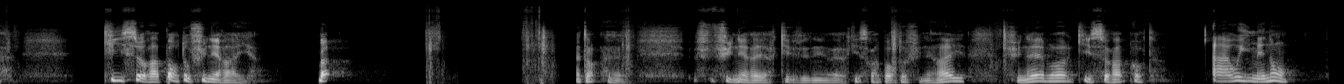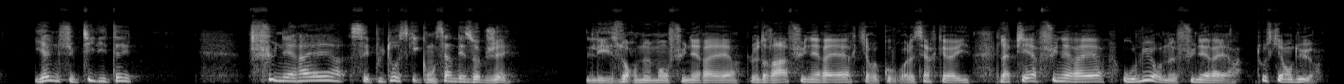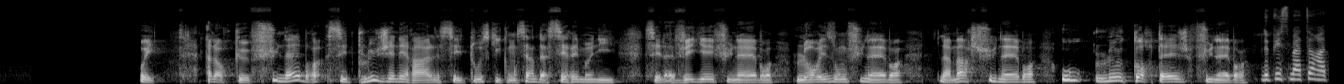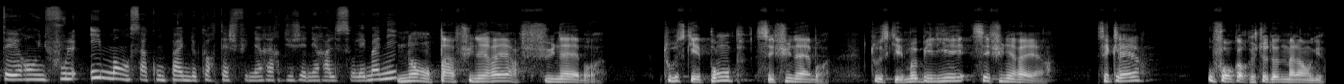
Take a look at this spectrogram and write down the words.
Qui se rapporte aux funérailles? Bah. Attends. Euh, funéraire, qui, funéraire, qui se rapporte aux funérailles. Funèbre, qui se rapporte. Ah oui, mais non. Il y a une subtilité. Funéraire, c'est plutôt ce qui concerne les objets les ornements funéraires, le drap funéraire qui recouvre le cercueil, la pierre funéraire ou l'urne funéraire, tout ce qui en dure. Oui. Alors que funèbre, c'est plus général, c'est tout ce qui concerne la cérémonie. C'est la veillée funèbre, l'oraison funèbre, la marche funèbre ou le cortège funèbre. Depuis ce matin à Téhéran, une foule immense accompagne le cortège funéraire du général Soleimani. Non, pas funéraire, funèbre. Tout ce qui est pompe, c'est funèbre. Tout ce qui est mobilier, c'est funéraire. C'est clair Ou faut encore que je te donne ma langue?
